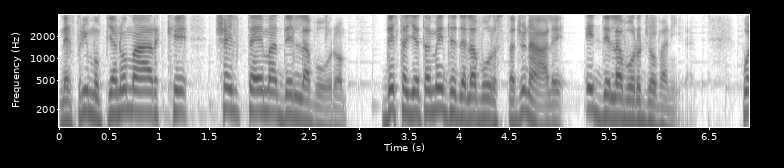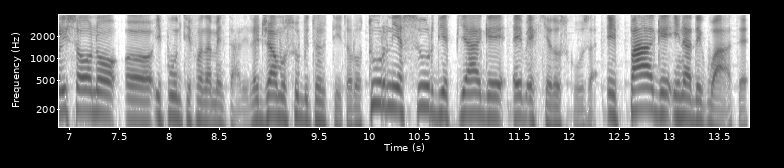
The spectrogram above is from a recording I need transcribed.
nel primo piano Marche c'è il tema del lavoro, dettagliatamente del lavoro stagionale e del lavoro giovanile. Quali sono uh, i punti fondamentali? Leggiamo subito il titolo. Turni assurdi e piaghe, e eh, chiedo scusa, e paghe inadeguate.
